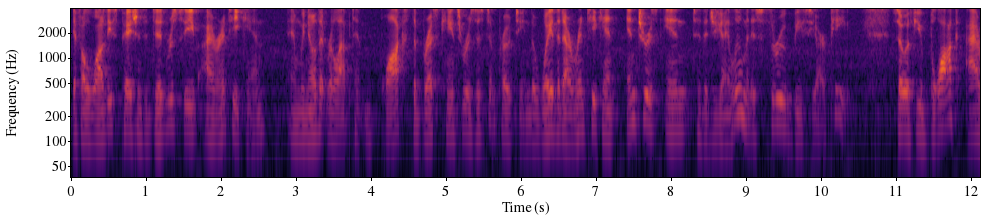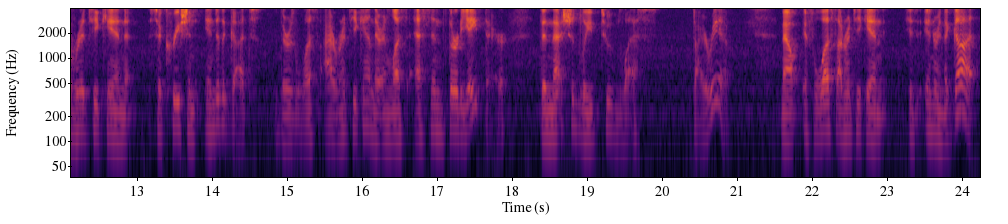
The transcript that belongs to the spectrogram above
if a lot of these patients did receive irinotecan, and we know that Rolapitant blocks the breast cancer resistant protein, the way that irinotecan enters into the GI lumen is through BCRP. So if you block irinotecan secretion into the gut, there's less irinotecan there and less SN38 there, then that should lead to less diarrhea. Now, if less irinotecan is entering the gut,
